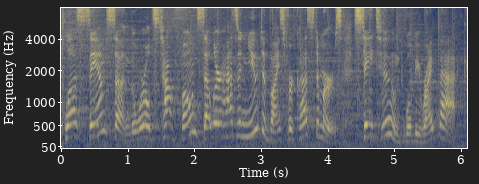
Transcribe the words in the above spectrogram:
Plus, Samsung, the world's top phone seller, has a new device for customers. Stay tuned. We'll be right back.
